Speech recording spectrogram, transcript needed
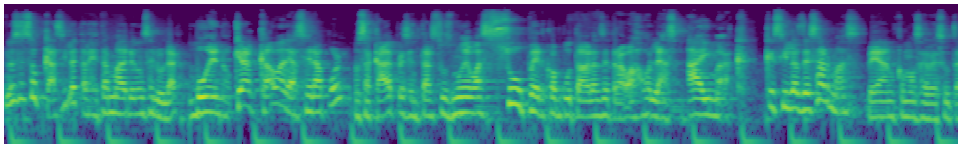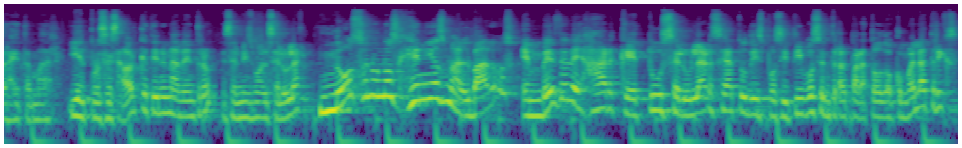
¿No es eso casi la tarjeta madre de un celular? Bueno, ¿qué acaba de hacer Apple? Nos acaba de presentar sus nuevas supercomputadoras de trabajo, las iMac que si las desarmas, vean cómo se ve su tarjeta madre y el procesador que tienen adentro es el mismo del celular. No son unos genios malvados. En vez de dejar que tu celular sea tu dispositivo central para todo como el Atrix,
